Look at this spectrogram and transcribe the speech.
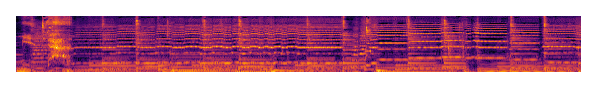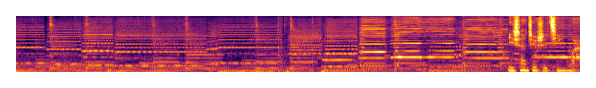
免谈。以上就是今晚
